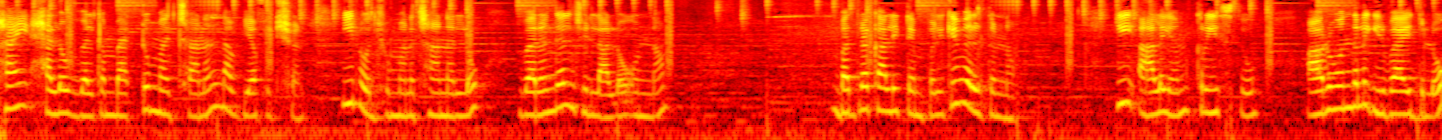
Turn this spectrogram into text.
Hi hello welcome back to my channel Navya fiction ఈరోజు మన ఛానల్లో వరంగల్ జిల్లాలో ఉన్న భద్రకాళి టెంపుల్కి వెళ్తున్నాం. ఈ ఆలయం క్రీస్తు ఆరు వందల ఇరవై ఐదులో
